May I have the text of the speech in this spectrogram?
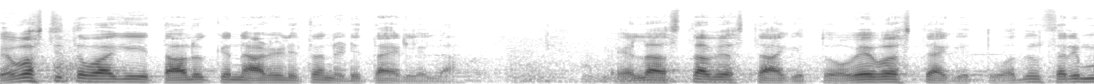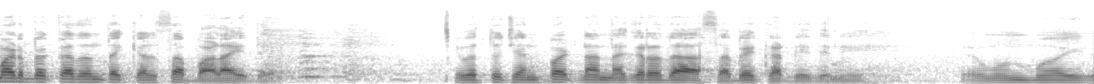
ವ್ಯವಸ್ಥಿತವಾಗಿ ತಾಲೂಕಿನ ಆಡಳಿತ ನಡೀತಾ ಇರಲಿಲ್ಲ. ಎಲ್ಲ ಅಸ್ತವ್ಯಸ್ತ ಆಗಿತ್ತು, ಅವ್ಯವಸ್ಥೆ ಆಗಿತ್ತು. ಅದನ್ನು ಸರಿ ಮಾಡಬೇಕಾದಂಥ ಕೆಲಸ ಭಾಳ ಇದೆ. ಇವತ್ತು ಚನ್ನಪಟ್ಟಣ ನಗರದ ಸಭೆ ಕರೆದಿದ್ದೀನಿ. ಈಗ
